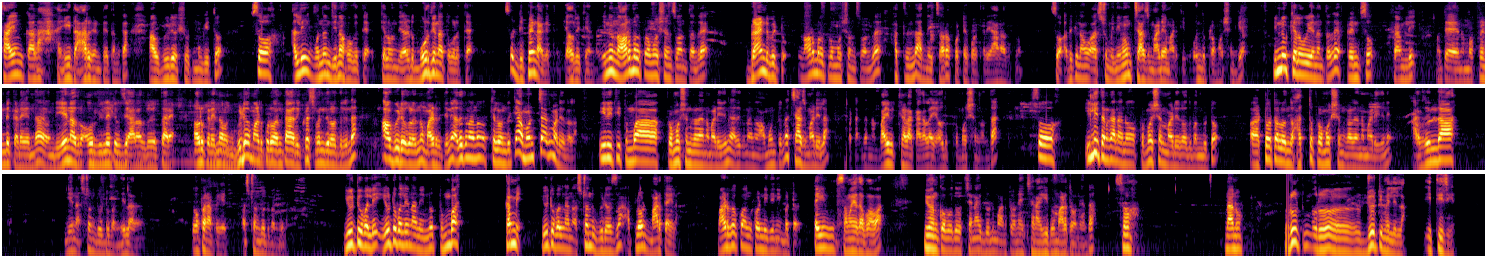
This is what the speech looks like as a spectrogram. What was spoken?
ಸಾಯಂಕಾಲ ಐದು, ಆರು ಗಂಟೆ ತನಕ ಆ ವಿಡಿಯೋ ಶೂಟ್ ಮುಗೀತು. ಸೊ ಅಲ್ಲಿ ಒಂದೊಂದು ದಿನ ಹೋಗುತ್ತೆ. ಕೆಲವೊಂದು ಎರಡು, ಮೂರು ದಿನ ತೊಗೊಳುತ್ತೆ. ಸೊ ಡಿಪೆಂಡ್ ಆಗುತ್ತೆ ಯಾವ ರೀತಿ ಅಂತ. ಇನ್ನು ನಾರ್ಮಲ್ ಪ್ರಮೋಷನ್ಸ್ ಅಂತಂದರೆ ಬ್ರ್ಯಾಂಡ್ ಬಿಟ್ಟು ನಾರ್ಮಲ್ ಪ್ರಮೋಷನ್ಸ್ ಅಂದರೆ ಹತ್ತರಿಂದ ಹದಿನೈದು ಸಾವಿರ ಕೊಟ್ಟೆ ಕೊಡ್ತಾರೆ ಯಾರಾದ್ರೂ. ಸೊ ಅದಕ್ಕೆ ನಾವು ಅಷ್ಟು ಮಿನಿಮಮ್ ಚಾರ್ಜ್ ಮಾಡೇ ಮಾಡ್ತೀವಿ ಒಂದು ಪ್ರಮೋಷನ್ಗೆ ಇನ್ನು ಕೆಲವು ಏನಂತಂದರೆ ಫ್ರೆಂಡ್ಸು ಫ್ಯಾಮಿಲಿ ಮತ್ತು ನಮ್ಮ ಫ್ರೆಂಡ್ ಕಡೆಯಿಂದ ಒಂದು ಏನಾದರೂ ಅವ್ರ ರಿಲೇಟಿವ್ಸ್ ಯಾರಾದರೂ ಇರ್ತಾರೆ, ಅವ್ರ ಕಡೆಯಿಂದ ಒಂದು ವಿಡಿಯೋ ಮಾಡಿಕೊಡುವಂಥ ರಿಕ್ವೆಸ್ಟ್ ಬಂದಿರೋದ್ರಿಂದ ಆ ವಿಡಿಯೋಗಳನ್ನು ಮಾಡಿರ್ತೀನಿ. ಅದಕ್ಕೆ ನಾನು ಕೆಲವೊಂದಕ್ಕೆ ಅಮೌಂಟ್ ಚಾರ್ಜ್ ಮಾಡಿರಲ್ಲ. ಈ ರೀತಿ ತುಂಬ ಪ್ರಮೋಷನ್ಗಳನ್ನು ಮಾಡಿದ್ದೀನಿ. ಅದಕ್ಕೆ ನಾನು ಅಮೌಂಟನ್ನು ಚಾರ್ಜ್ ಮಾಡಿಲ್ಲ. ಬಟ್ ಅದನ್ನು ಬಾಯ್ ಬಿಟ್ಟು ಹೇಳೋಕ್ಕಾಗಲ್ಲ ಯಾವುದು ಪ್ರಮೋಷನ್ ಅಂತ. ಸೊ ಇಲ್ಲಿ ತನಕ ನಾನು ಪ್ರಮೋಷನ್ ಮಾಡಿರೋದು ಬಂದ್ಬಿಟ್ಟು ಟೋಟಲ್ ಒಂದು ಹತ್ತು ಪ್ರಮೋಷನ್ಗಳನ್ನು ಮಾಡಿದ್ದೀನಿ. ಅದರಿಂದ ಏನು ಅಷ್ಟೊಂದು ದುಡ್ಡು ಬಂದಿಲ್ಲ ನಾನು. ಓಪನ್ ಅಪ್ ಆಗಿದೆ ಅಷ್ಟೊಂದು ದುಡ್ಡು ಬಂದಿಲ್ಲ. ಯೂಟ್ಯೂಬಲ್ಲಿ ಯೂಟ್ಯೂಬಲ್ಲಿ ನಾನು ಇನ್ನೂ ತುಂಬ ಕಮ್ಮಿ. ಯೂಟ್ಯೂಬಲ್ಲಿ ನಾನು ಅಷ್ಟೊಂದು ವೀಡಿಯೋಸ್ನ ಅಪ್ಲೋಡ್ ಮಾಡ್ತಾ ಇಲ್ಲ. ಮಾಡಬೇಕು ಅಂದ್ಕೊಂಡಿದ್ದೀನಿ ಬಟ್ ಟೈಮ್ ಸಮಯದ ಅಭಾವ. ನೀವು ಅನ್ಕೋಬೋದು, ಚೆನ್ನಾಗಿ ದುಡ್ಡು ಮಾಡ್ತವನೆ, ಚೆನ್ನಾಗಿ ಇದು ಮಾಡ್ತವನೆ ಅಂತ. ಸೊ ನಾನು ರೂಟ್ ಡ್ಯೂಟಿ ಮೇಲಿಲ್ಲ, ಇತ್ತೀಚೆಗೆ.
